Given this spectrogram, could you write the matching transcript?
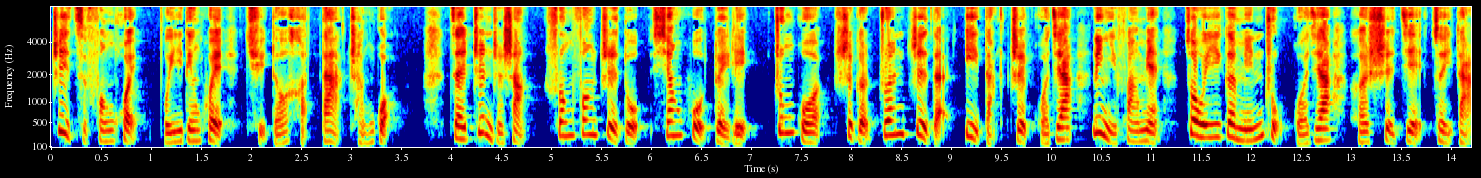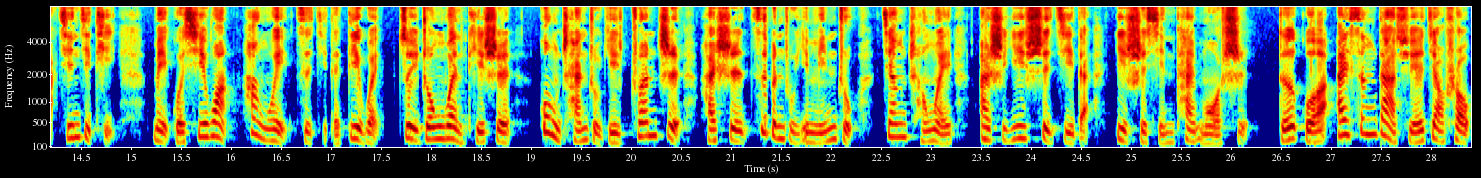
这次峰会不一定会取得很大成果。在政治上，双方制度相互对立。中国是个专制的一党制国家，另一方面，作为一个民主国家和世界最大经济体，美国希望捍卫自己的地位。最终问题是，共产主义专制还是资本主义民主，将成为二十一世纪的意识形态模式。德国埃森大学教授、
